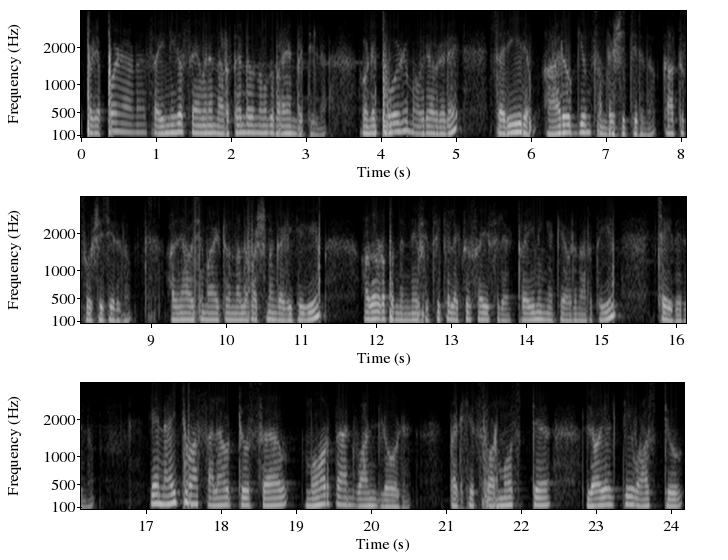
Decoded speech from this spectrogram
അപ്പോഴെപ്പോഴാണ് സൈനിക സേവനം നടത്തേണ്ടതെന്ന് നമുക്ക് പറയാൻ പറ്റില്ല. അതുകൊണ്ട് എപ്പോഴും അവരവരുടെ ശരീരം ആരോഗ്യം സംരക്ഷിച്ചിരുന്നു കാത്തു സൂക്ഷിച്ചിരുന്നു. അതിനാവശ്യമായിട്ടുള്ള നല്ല ഭക്ഷണം കഴിക്കുകയും അതോടൊപ്പം തന്നെ ഫിസിക്കൽ എക്സസൈസിൽ ട്രെയിനിങ് ഒക്കെ അവർ നടത്തുകയും ചെയ്തിരുന്നു. A knight was allowed to serve more than one lord but his foremost loyalty was to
